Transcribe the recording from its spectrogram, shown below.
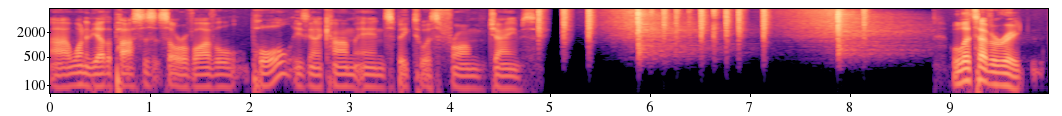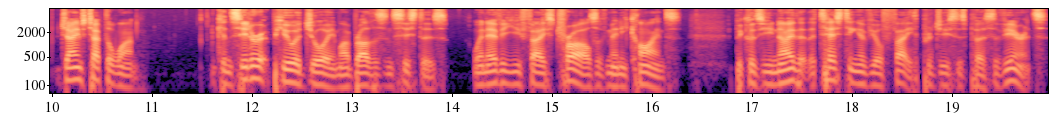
uh, one of the other pastors at Soul Revival, Paul, is going to come and speak to us from James. Well, let's have a read. James chapter 1. Consider it pure joy, my brothers and sisters, whenever you face trials of many kinds, because you know that the testing of your faith produces perseverance.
